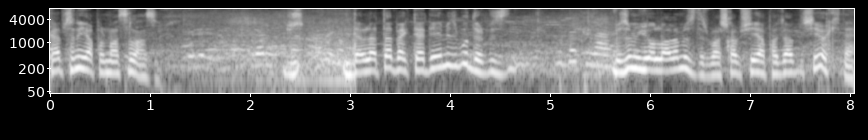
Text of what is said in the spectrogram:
Hepsinin yapılması lazım. Biz, devlette beklediğimiz budur. Biz, bizim yollarımızdır. Başka bir şey yapacak bir şey yok ki de.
